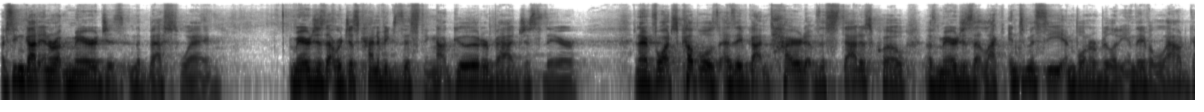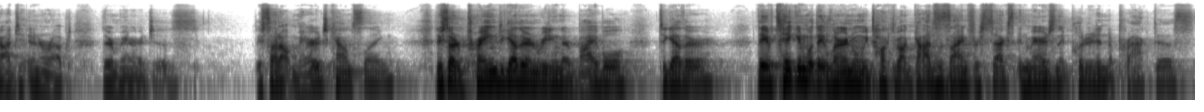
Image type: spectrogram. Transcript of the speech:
I've seen God interrupt marriages in the best way. Marriages that were just kind of existing, not good or bad, just there. And I've watched couples as they've gotten tired of the status quo of marriages that lack intimacy and vulnerability, and they've allowed God to interrupt their marriages. They sought out marriage counseling. They started praying together and reading their Bible together. They have taken what they learned when we talked about God's design for sex and marriage and they put it into practice.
